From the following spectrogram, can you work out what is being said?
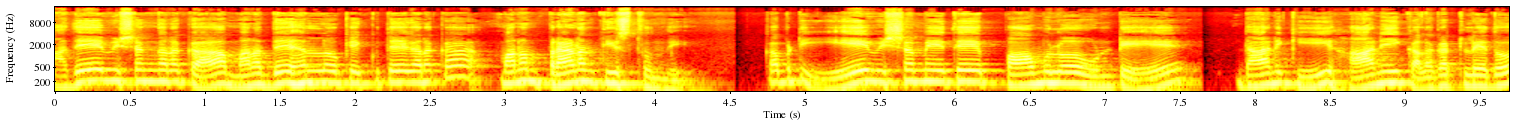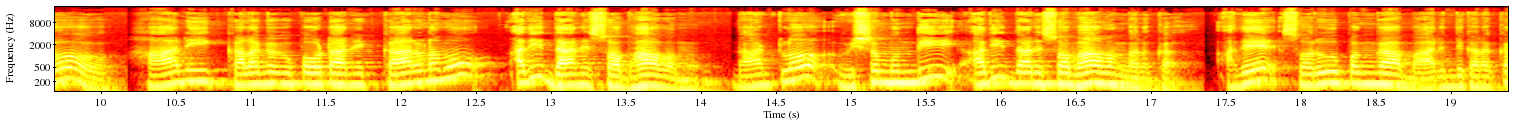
అదే విషం గనక మన దేహంలోకి ఎక్కితే గనక మనం ప్రాణం తీస్తుంది. కాబట్టి ఏ విషమైతే పాములో ఉంటే దానికి హాని కలగట్లేదో హాని కలగకపోవటానికి కారణము అది దాని స్వభావము. దాంట్లో విషం ఉంది అది దాని స్వభావం గనక. అదే స్వరూపంగా మారింది కనుక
